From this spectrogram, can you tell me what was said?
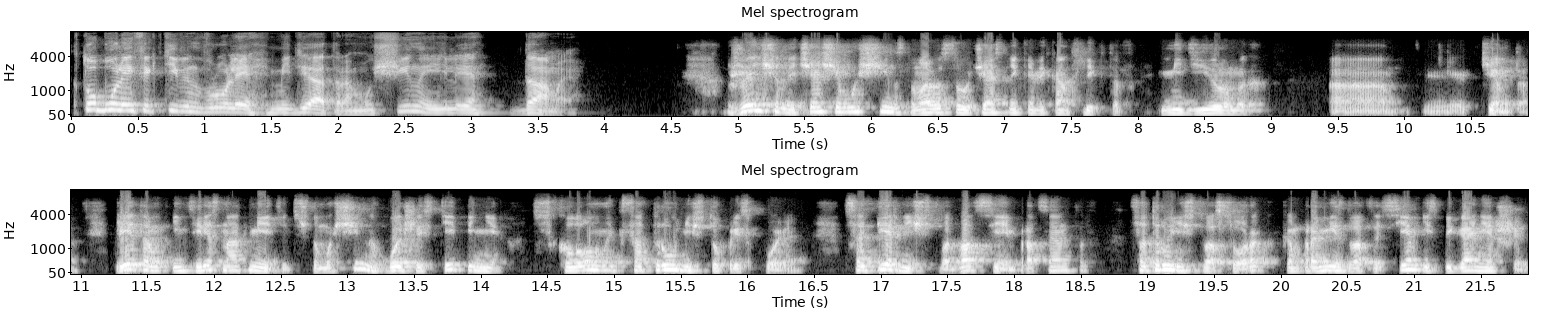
Кто более эффективен в роли медиатора, мужчины или дамы? Женщины чаще мужчин становятся участниками конфликтов, медиируемых а, кем-то. При этом интересно отметить, что мужчины в большей степени склонны к сотрудничеству при споре. Соперничество 27%, сотрудничество 40%, компромисс 27%, избегание 6%.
